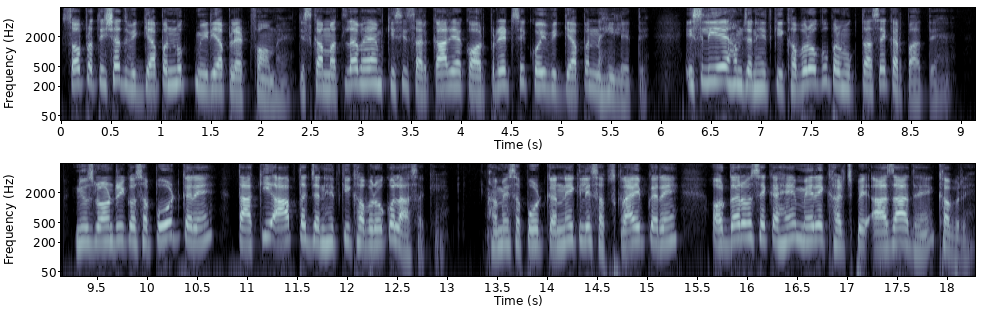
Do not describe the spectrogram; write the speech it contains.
100 प्रतिशत विज्ञापन मुक्त मीडिया प्लेटफॉर्म है, जिसका मतलब है हम किसी सरकार या कॉरपोरेट से कोई विज्ञापन नहीं लेते। इसलिए हम जनहित की खबरों को प्रमुखता से कर पाते हैं। न्यूज़ लॉन्ड्री को सपोर्ट करें ताकि आप तक जनहित की खबरों को ला सकें। हमें सपोर्ट करने के लिए सब्सक्राइब करें और गर्व से कहें, मेरे खर्च पे आज़ाद हैं खबरें।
